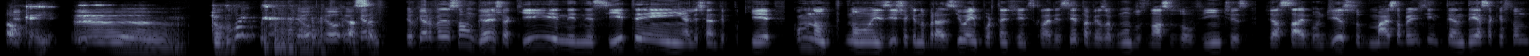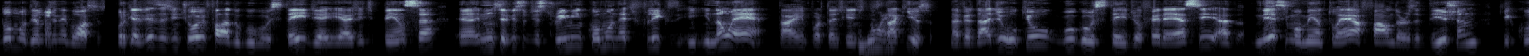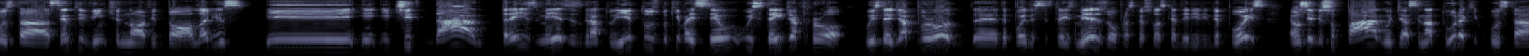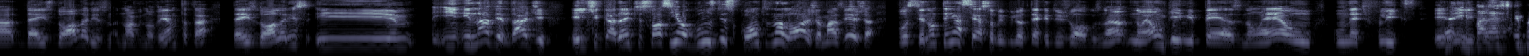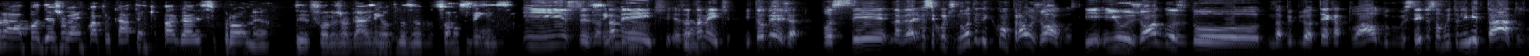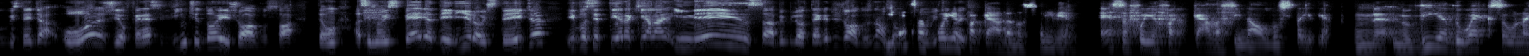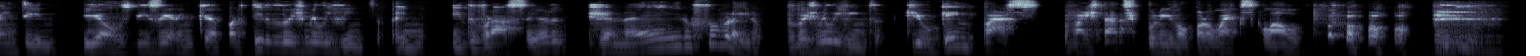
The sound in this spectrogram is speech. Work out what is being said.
ok. Uh, tudo bem. Eu, eu, eu, quero, eu quero fazer só um gancho aqui nesse item, Alexandre, porque como não, não existe aqui no Brasil, é importante a gente esclarecer, talvez algum dos nossos ouvintes já saibam disso, mas só para a gente entender essa questão do modelo de negócios. Porque às vezes a gente ouve falar do Google Stadia e a gente pensa é, num serviço de streaming como o Netflix, e, e, não é, tá? É importante que a gente não é. destaque é. isso. Na verdade, o que o Google Stadia oferece, nesse momento, é a Founders Edition, que custa 129 dólares, e, e, e, te dá três meses gratuitos do que vai ser o Stadia Pro. O Stadia Pro, é, depois desses três meses, ou para as pessoas que aderirem depois, é um serviço pago de assinatura que custa 10 dólares, 9,90, tá? 10 dólares. E, e, e, na verdade, ele te garante só assim alguns descontos na loja. Mas veja, você não tem acesso à biblioteca de jogos, não é, não é um Game Pass, não é um, um Netflix. Ele, é, e parece que para poder jogar em 4K tem que pagar esse Pro, né? Se for jogar Sim. em outras, só não precisa. Isso, exatamente, Sim, exatamente. É. Então veja, você, na verdade, você continua tendo que comprar os jogos. E, e, os jogos do, da biblioteca atual do Google Stadia são muito limitados. O Google Stadia hoje oferece 22 jogos só. Então, assim, não espere aderir ao Stadia e você ter aquela imensa biblioteca de jogos. Não, e são, essa são foi a facada no Stadia. Essa foi a facada final no Stadia. Na, no dia do Exo 19 e eles dizerem que a partir de 2020 em, e deverá ser janeiro, fevereiro de 2020, que o Game Pass vai estar disponível para o xCloud.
